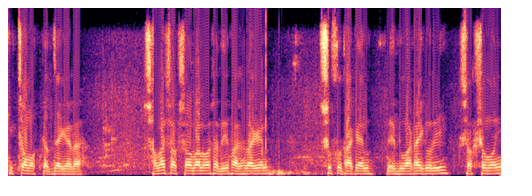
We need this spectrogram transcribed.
কি চমৎকার জায়গাটা। সবাই সবসময় ভালোবাসা দিয়ে পাশে থাকেন, সুস্থ থাকেন, এই দোয়াটাই করি সবসময়।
